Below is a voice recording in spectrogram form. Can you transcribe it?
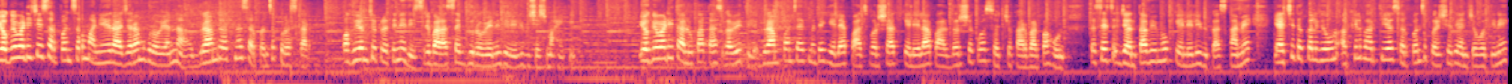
योगेवाडीचे सरपंच मान्य राजाराम गुरव यांना ग्रामरत्न सरपंच पुरस्कार. पाहुयमचे प्रतिनिधी श्री बाळासाहेब गुरव यांनी दिलेली विशेष माहिती. योगेवाडी तालुका तासगाव येथील ग्रामपंचायतमध्ये गेल्या पाच वर्षात केलेला पारदर्शक व स्वच्छ कारभार पाहून तसेच जनताभिमुख केलेली विकास कामे याची दखल घेऊन अखिल भारतीय सरपंच परिषद यांच्या वतीने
